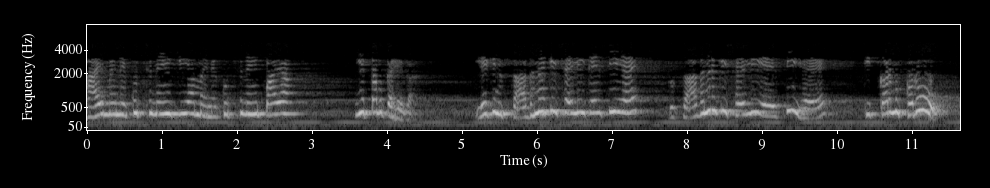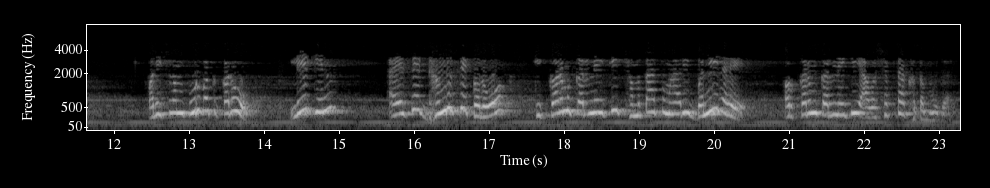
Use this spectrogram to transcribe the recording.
हाय, मैंने कुछ नहीं किया, मैंने कुछ नहीं पाया। ये तब कहेगा। लेकिन साधना की शैली कैसी है? तो साधना की शैली ऐसी है कि कर्म करो, परिश्रम पूर्वक करो, लेकिन ऐसे ढंग से करो कि कर्म करने की क्षमता तुम्हारी बनी रहे और कर्म करने की आवश्यकता खत्म हो जाए।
